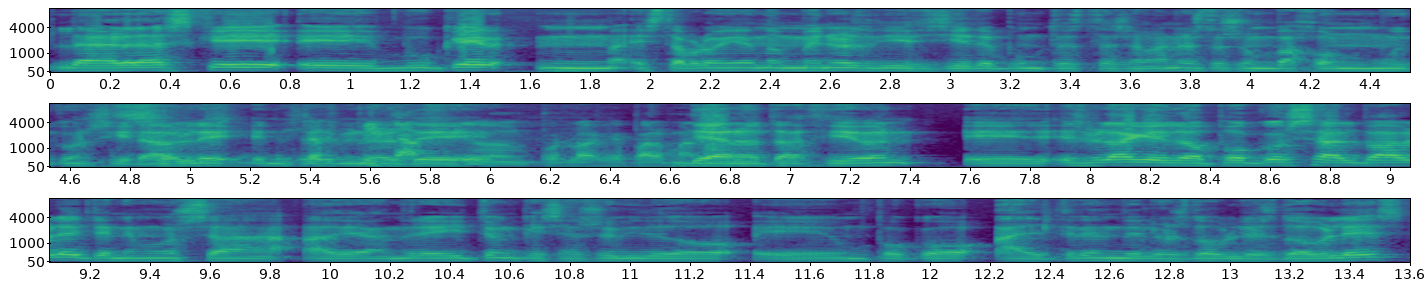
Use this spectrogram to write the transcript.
La verdad es que eh, Booker mm, está promediando menos de 17 puntos esta semana. Esto es un bajón muy considerable en términos de, de anotación. Eh, es verdad que lo poco salvable tenemos a, a DeAndre Ayton que se ha subido eh, un poco al tren de los dobles dobles.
